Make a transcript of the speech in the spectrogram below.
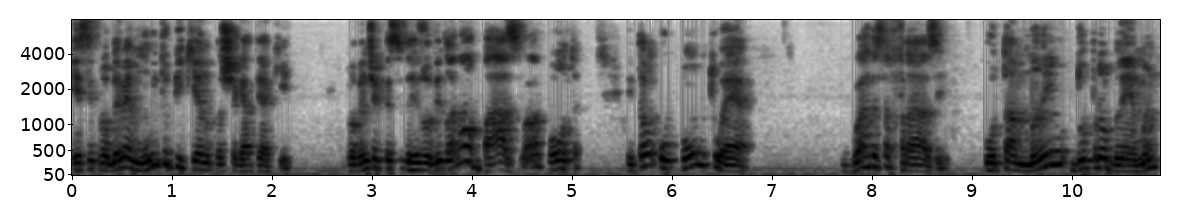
esse problema é muito pequeno para chegar até aqui. O problema tinha que ter sido resolvido lá na base, lá na ponta. Então, o ponto é, guarda essa frase, o tamanho do problema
